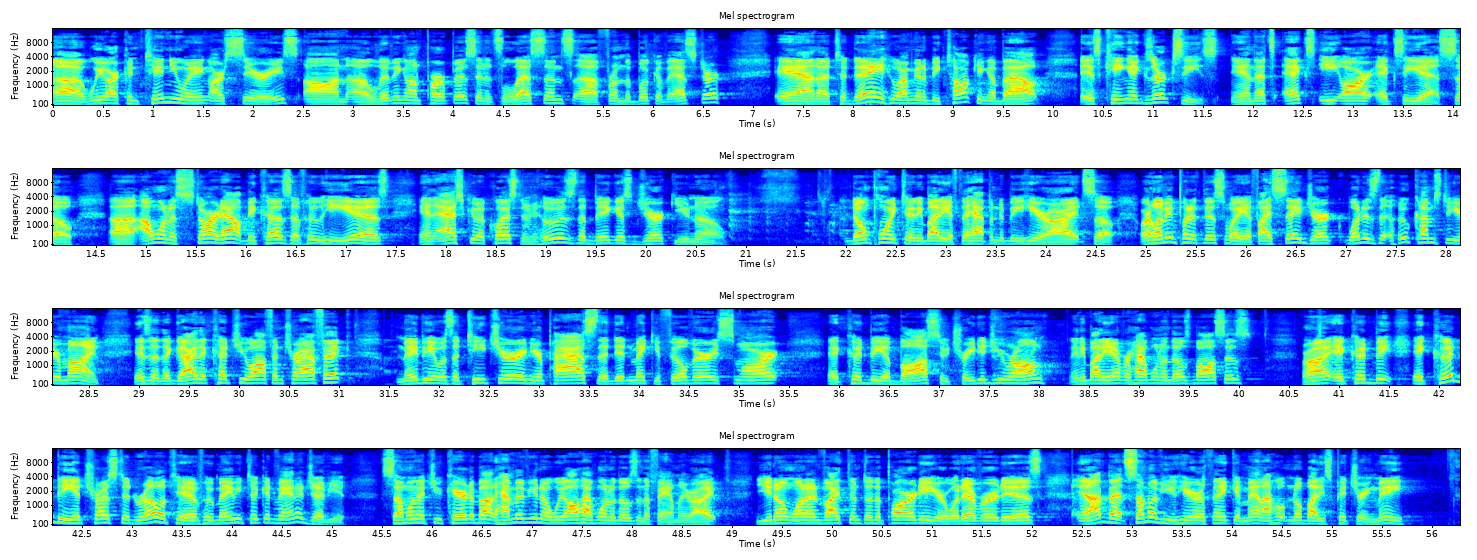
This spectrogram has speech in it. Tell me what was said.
Uh, we are continuing our series on uh, living on purpose and its lessons uh, from the book of Esther. And uh, today, who I'm going to be talking about is King Xerxes, and that's X E R X E S. So uh, I want to start out because of who he is and ask you a question Who is the biggest jerk you know? Don't point to anybody if they happen to be here, all right? So, or let me put it this way: if I say jerk, what is the who comes to your mind? Is it the guy that cut you off in traffic? Maybe it was a teacher in your past that didn't make you feel very smart. It could be a boss who treated you wrong. Anybody ever have one of those bosses? Right? It could be it could be a trusted relative who maybe took advantage of you. Someone that you cared about. How many of you know we all have one of those in the family, right? You don't want to invite them to the party or whatever it is. And I bet some of you here are thinking, man, I hope nobody's picturing me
